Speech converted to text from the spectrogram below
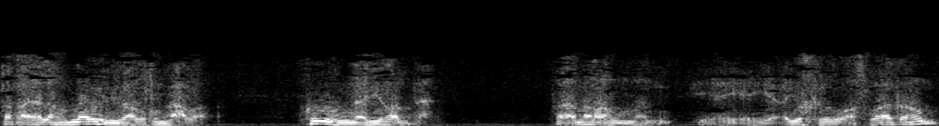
فقال لهم لا يؤذي بعضكم بعضا كلكم ينادي ربه. فأمرهم أن يخفضوا أصواتهم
